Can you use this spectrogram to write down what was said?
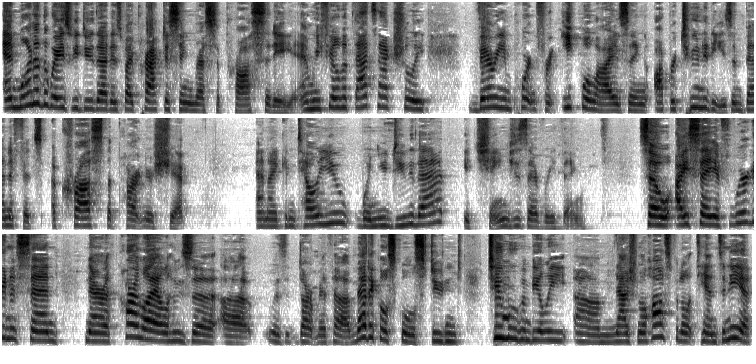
And one of the ways we do that is by practicing reciprocity. And we feel that that's actually very important for equalizing opportunities and benefits across the partnership. And I can tell you, when you do that, it changes everything. So I say, if we're going to send Nareth Carlisle, who's a was a Dartmouth uh, Medical School student, to Muhimbili um, National Hospital at Tanzania,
